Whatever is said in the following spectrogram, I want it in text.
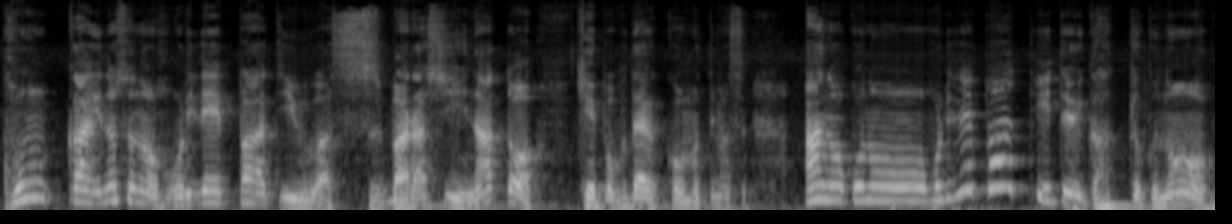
今回のそのホリデーパーティーは素晴らしいなと、K-POP 大学は思っています。あの、このホリデーパーティーという楽曲の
